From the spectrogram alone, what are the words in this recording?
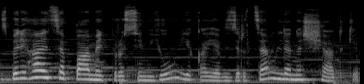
зберігається пам'ять про сім'ю, яка є взірцем для нащадків.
